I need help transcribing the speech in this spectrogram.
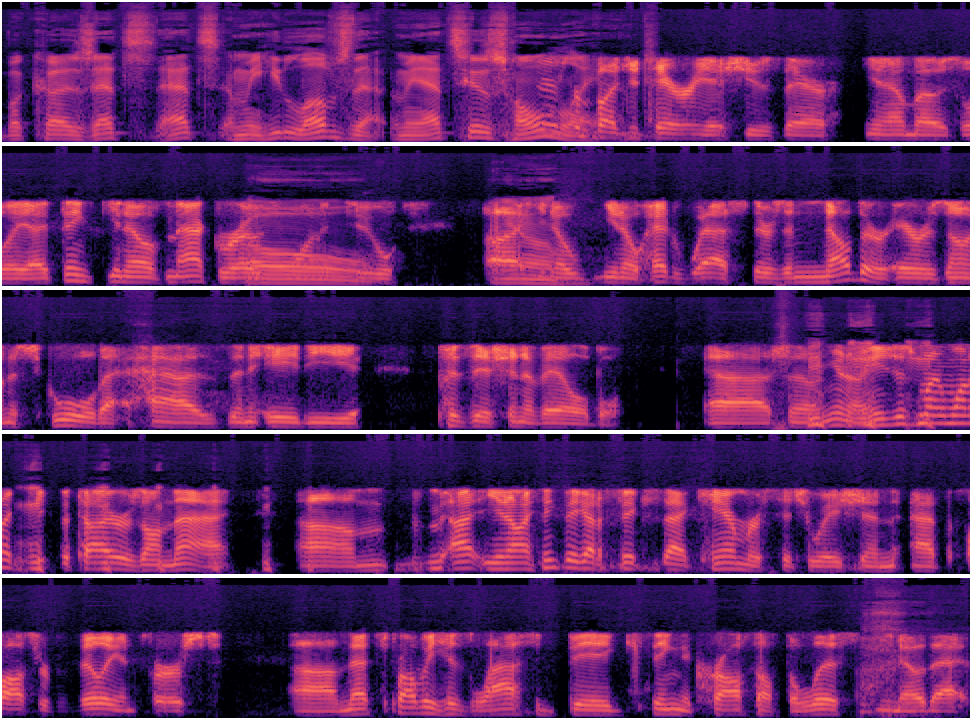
because that's that's. I mean, he loves that. I mean, that's his homeland. There's budgetary issues there, you know, Mosley. I think you know if Mack Rhoades Oh, wanted to, uh, yeah. you know, you know, head west. There's another Arizona school that has an AD position available. Uh, so you know, he just might want to kick the tires on that. Um, I, you know, I think they got to fix that camera situation at the Foster Pavilion first. Um, that's probably his last big thing to cross off the list. You know, that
